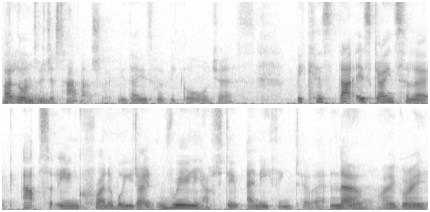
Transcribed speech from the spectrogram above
Like the ones we just had, actually. Those would be gorgeous. because that is going to look absolutely incredible. You don't really have to do anything to it. No, I agree.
